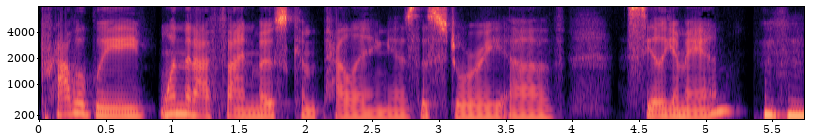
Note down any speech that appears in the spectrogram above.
Probably one that I find most compelling is the story of Celia Mann, Mm-hmm.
